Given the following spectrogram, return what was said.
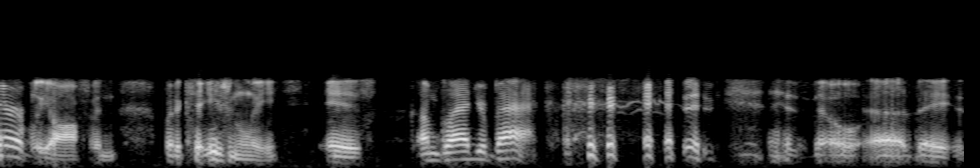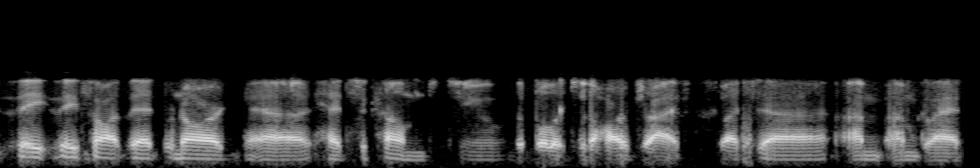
terribly often, but occasionally, is I'm glad you're back. Though uh, they they they thought that Bernard uh, had succumbed to the bullet to the hard drive. But uh, I'm I'm glad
